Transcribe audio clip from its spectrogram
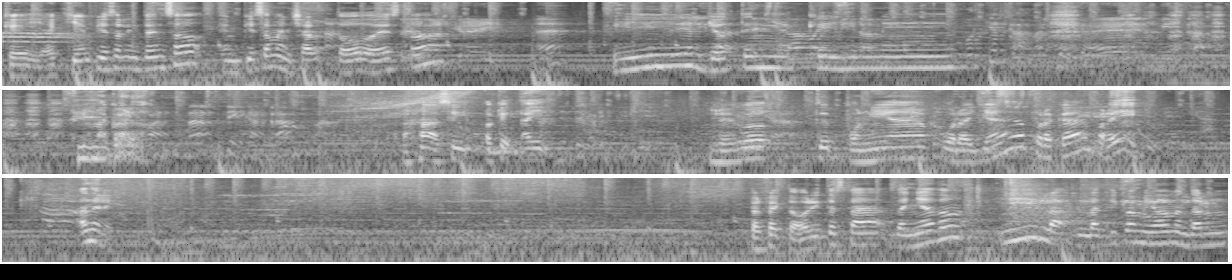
Ok, aquí empieza lo intenso. Empieza a manchar todo esto. Y yo tenía que irme. ¿Por qué acabas de No me acuerdo. Ajá, sí, ok, ahí. Luego te ponía por allá, por acá, por ahí. Ándale. Perfecto, ahorita está dañado y la, la tipa me iba a mandar un,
